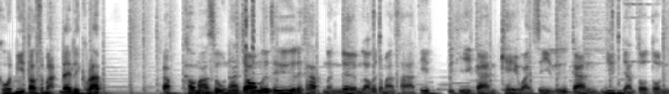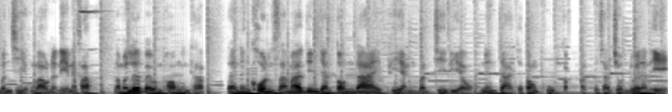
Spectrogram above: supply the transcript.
โค้ดนี้ตอนสมัครได้เลยครับกลับเข้ามาสู่หน้าจอมือถือนะครับเหมือนเดิมเราก็จะมาสาธิตวิธีการ KYC หรือการยืนยันตัวตนบัญชีของเรานั่นเองนะครับเรามาเริ่มไปพร้อมๆกันครับ แต่หนึ่งคนสามารถยืนยันตนได้เพียงบัญชีเดียว เนื่องจากจะต้องผูกกับบัตรประชาชนด้วยนั่นเอง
